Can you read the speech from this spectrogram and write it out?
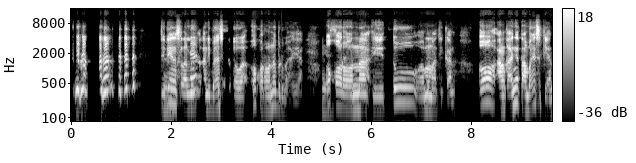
jadi Hmm. yang selalu akan dibahas itu bahwa oh corona berbahaya Iya. oh corona itu eh, mematikan oh angkanya tambahnya sekian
